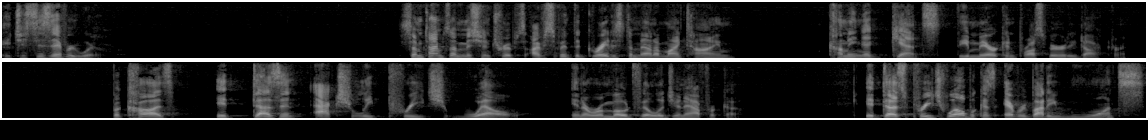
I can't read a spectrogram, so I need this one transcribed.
It just is everywhere. Sometimes on mission trips, I've spent the greatest amount of my time coming against the American prosperity doctrine because it doesn't actually preach well in a remote village in Africa. It does preach well because everybody wants,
